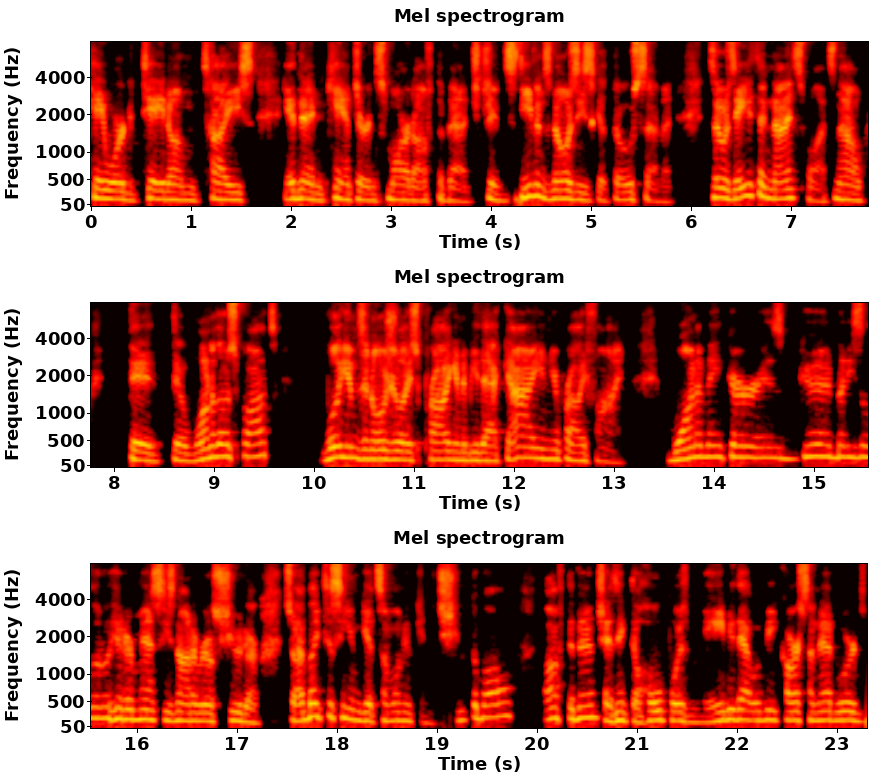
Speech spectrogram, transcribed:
Hayward, Tatum, Theis, and then Kanter and Smart off the bench. And Stevens knows he's got those seven. So his eighth and ninth spots. Now, the the one of those spots Williams and Ojeleye is probably going to be that guy, and you're probably fine. Wanamaker is good, but he's a little hit or miss. He's not a real shooter. So I'd like to see him get someone who can shoot the ball off the bench. I think the hope was maybe that would be Carsen Edwards,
